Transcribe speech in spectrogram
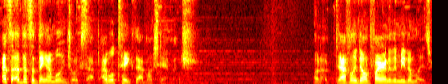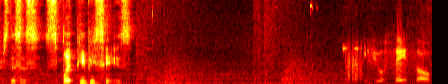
That's a, that's a thing I'm willing to accept. I will take that much damage. Oh no, definitely don't fire into the medium lasers. This is split PPCs. If you say so.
